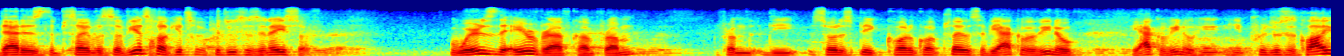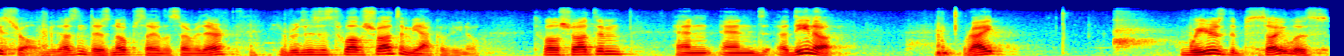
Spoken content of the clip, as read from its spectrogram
that is the psilus of Yitzchak. Yitzchak produces an Esav. Where does the Erev Rav come from? From the, so to speak, quote unquote, psilus of Yaakov Avinu. Yaakov Avinu, he, he produces Klal Yisrael. He doesn't, there's no psilus over there. He produces 12 Shvatim, Yaakov Avinu. 12 Shvatim and, and Adina, right? Where's the psilus?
